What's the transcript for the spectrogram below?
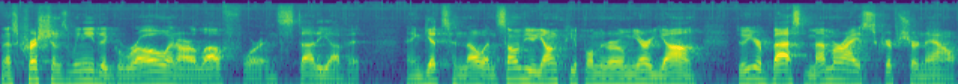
And as Christians, we need to grow in our love for it and study of it and get to know it. And some of you young people in the room, you're young. Do your best. Memorize Scripture now.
